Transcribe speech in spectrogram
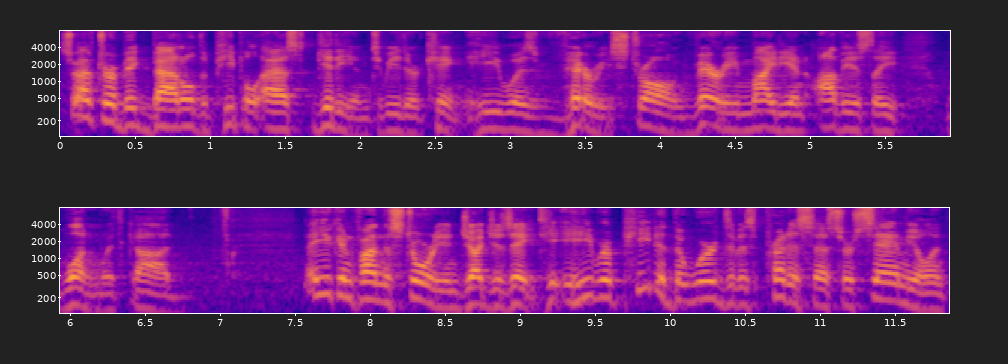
So, after a big battle, the people asked Gideon to be their king. He was very strong, very mighty, and obviously one with God. You can find the story in Judges 8. He, repeated the words of his predecessor, Samuel, and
